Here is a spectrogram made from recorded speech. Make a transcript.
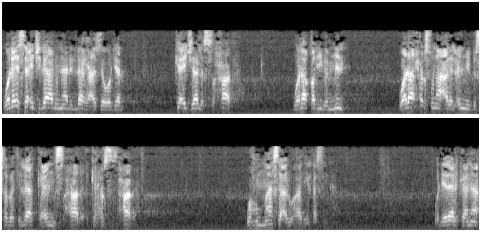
وليس إجلالنا لله عز وجل كإجلال الصحابة ولا قريبا منه ولا حرصنا على العلم بصفة الله كعلم الصحابة كحرص الصحابة. وهم ما سألوا هذه الأسئلة. ولذلك أنا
